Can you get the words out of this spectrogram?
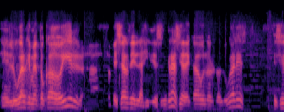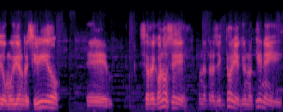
el lugar que me ha tocado ir, a pesar de las idiosincrasias de cada uno de los lugares, he sido muy bien recibido. Eh, se reconoce una trayectoria que uno tiene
